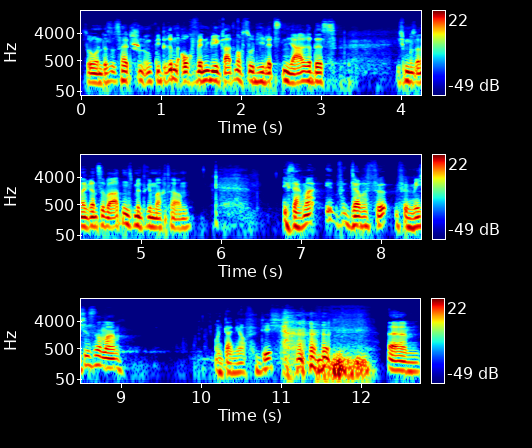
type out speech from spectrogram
So, und das ist halt schon irgendwie drin, auch wenn wir gerade noch so die letzten Jahre des Ich muss an der Grenze wartens mitgemacht haben. Ich sag mal, ich glaube, für, für mich ist nochmal, und dann ja auch für dich, ähm,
